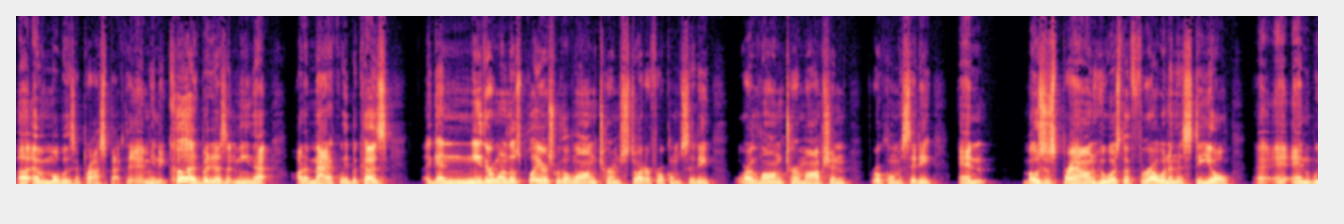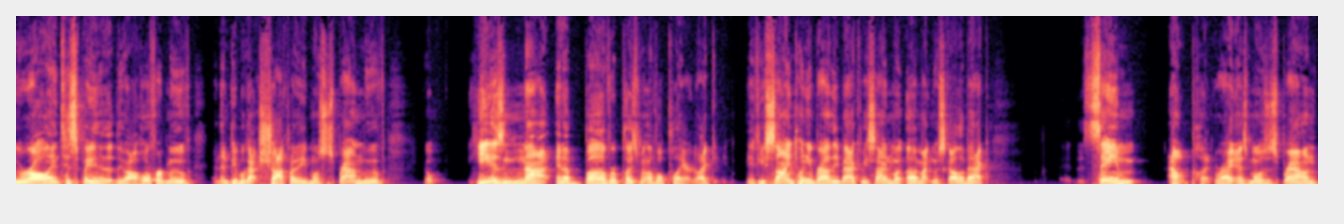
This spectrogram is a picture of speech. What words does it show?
uh, Evan Mobley as a prospect. I mean, it could, but it doesn't mean that automatically because, again, neither one of those players were the long term starter for Oklahoma City or a long term option for Oklahoma City. And Moses Brown, who was the throw in in this deal, and we were all anticipating the, the Horford move, and then people got shocked by the Moses Brown move he is not an above replacement level player. Like if you sign Tony Bradley back, if you sign uh, Mike Muscala back, same output, right, as Moses Brown,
